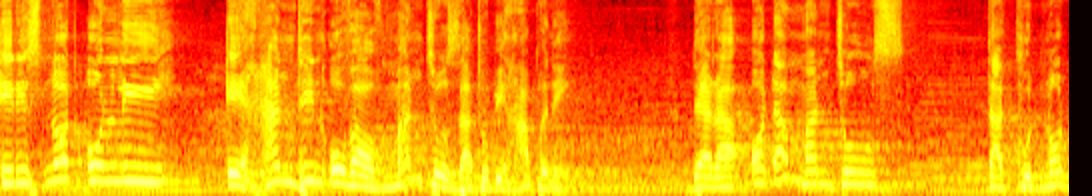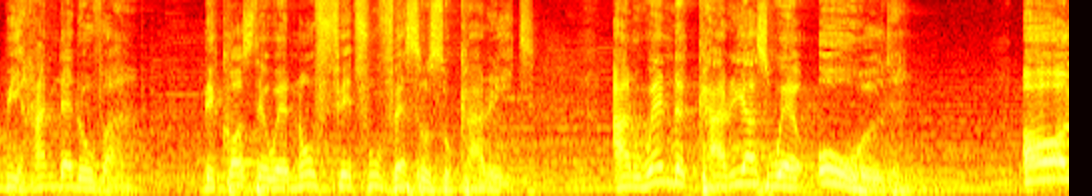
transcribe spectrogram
it is not only a handing over of mantles that will be happening. There are other mantles that could not be handed over because there were no faithful vessels to carry it. And when the carriers were old, all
